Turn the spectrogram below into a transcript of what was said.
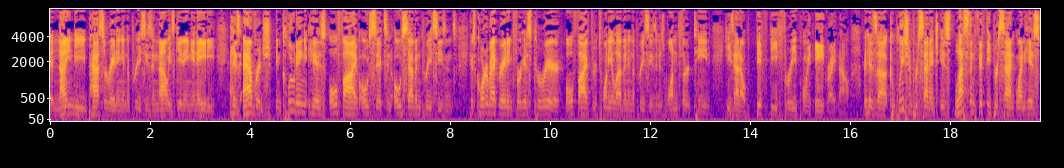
a 90 passer rating in the preseason. Now he's getting an 80. His average, including his 05, 06, and 07 preseasons, his quarterback rating for his career, 05 through 2011 in the preseason, is 113. He's at a 53.8 right now. His uh, completion percentage is less than 50% when his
